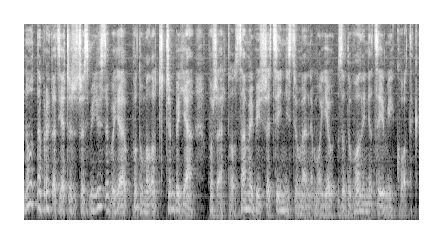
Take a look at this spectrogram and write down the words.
Ну, от, наприклад, я через що сміюся, бо я подумала, чим би я пожертвувала. Саме більша цінність у мене моє задоволення це є мій котик.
